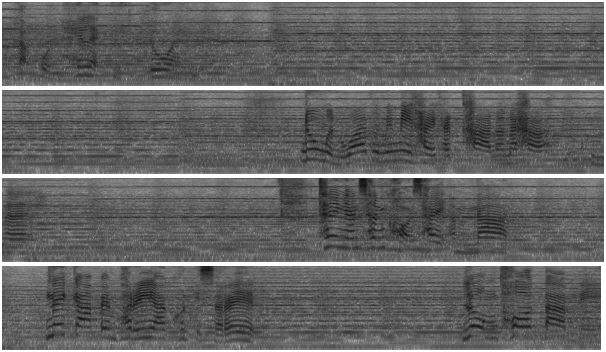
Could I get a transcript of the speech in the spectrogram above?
ำตะอุ่นให้ละเอียดด้วย ดูเหมือนว่าจะไม่มีใครคัดค้านแล้วนะคะ คุณแม่ ถ้าอย่างนั้นฉันขอใช้อำนาจ ในการเป็นภริยาคนอิสราเอลลงโทษตามนี้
